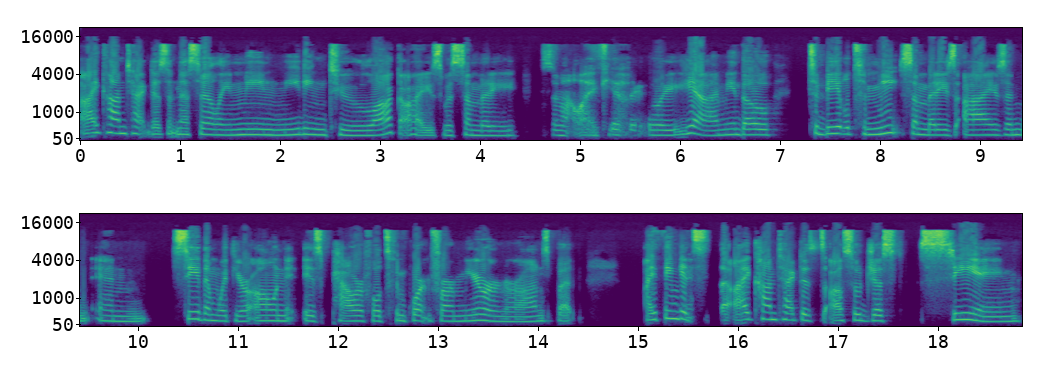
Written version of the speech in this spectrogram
Eye contact doesn't necessarily mean needing to lock eyes with somebody so not like yeah. yeah. I mean, though, to be able to meet somebody's eyes and and see them with your own is powerful. It's important for our mirror neurons, but I think it's the eye contact is also just seeing,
